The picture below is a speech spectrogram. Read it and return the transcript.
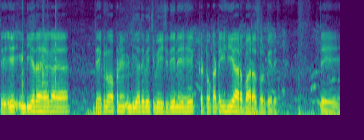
ਤੇ ਇਹ ਇੰਡੀਆ ਦਾ ਹੈਗਾ ਆ। ਦੇਖ ਲਓ, ਆਪਣੇ ਇੰਡੀਆ ਦੇ ਵਿੱਚ ਵੇਚਦੇ ਨੇ ਇਹ ਘੱਟੋ ਘੱਟ ਵੀ 1000 1200 ਰੁਪਏ ਦੇ। ਤੇ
